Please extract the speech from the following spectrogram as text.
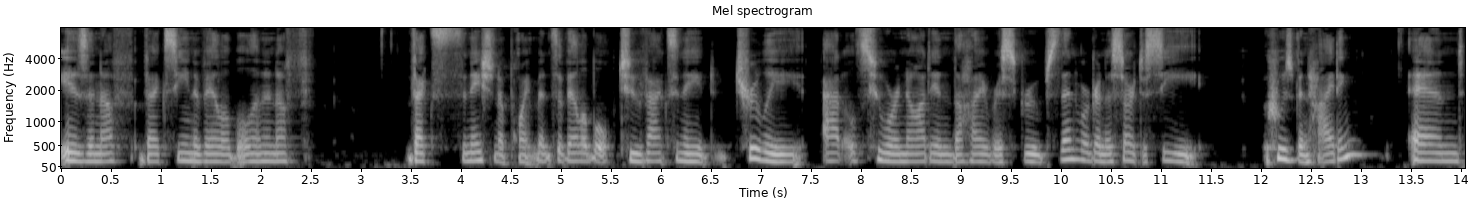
is enough vaccine available and enough vaccination appointments available to vaccinate truly adults who are not in the high risk groups, then we're going to start to see who's been hiding and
